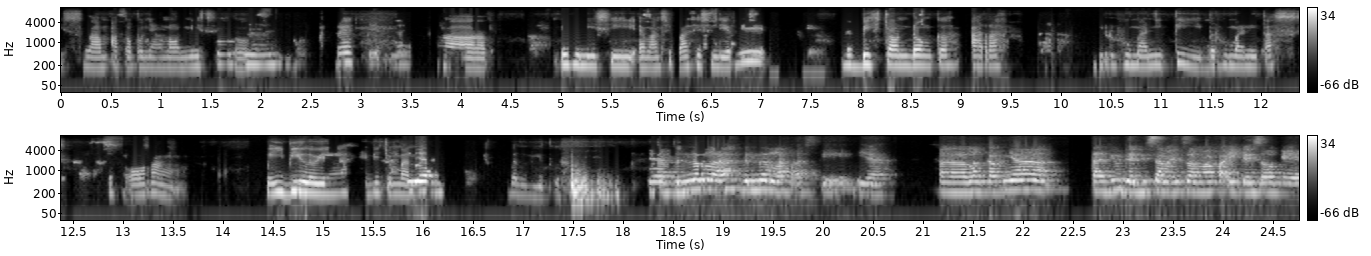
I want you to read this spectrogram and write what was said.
Islam ataupun yang nonis itu. Sebenarnya uh, definisi emansipasi sendiri lebih condong ke arah berhumanity, berhumanitas seseorang. Maybe lo ya. Jadi cuman yeah. ben gitu. Ya bener lah, bener lah pasti. Ya. Uh, lengkapnya tadi udah disamain sama Pak Ika, oke. Okay.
